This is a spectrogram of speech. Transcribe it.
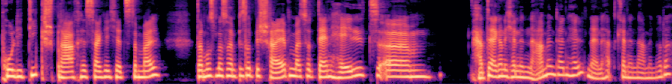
Politiksprache, sage ich jetzt einmal. Da muss man so ein bisschen beschreiben. Also dein Held ähm, hat er eigentlich einen Namen, dein Held? Nein, er hat keinen Namen, oder?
